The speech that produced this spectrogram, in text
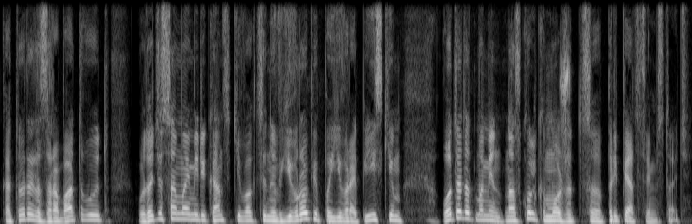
которые разрабатывают вот эти самые американские вакцины в Европе по европейским. Вот этот момент насколько может э, препятствием стать?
